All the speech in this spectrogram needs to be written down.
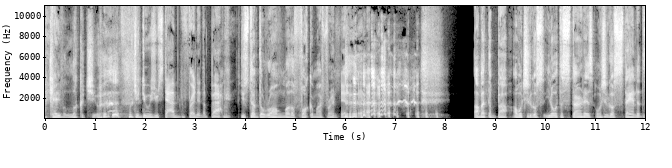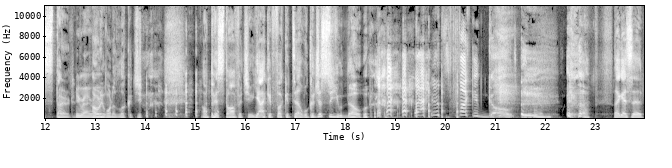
I can't even look at you. What you do is you stab your friend in the back. you stabbed the wrong motherfucker, my friend. I'm at the bow. I want you to go. You know what the stern is? I want you to go stand at the stern. You're right, I don't even want to look at you. I'm pissed off at you. Yeah, I can fucking tell. Well, good, just so you know, it's fucking gold. like I said,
